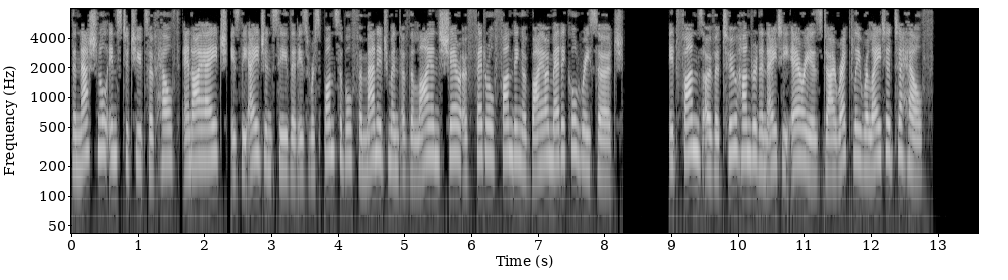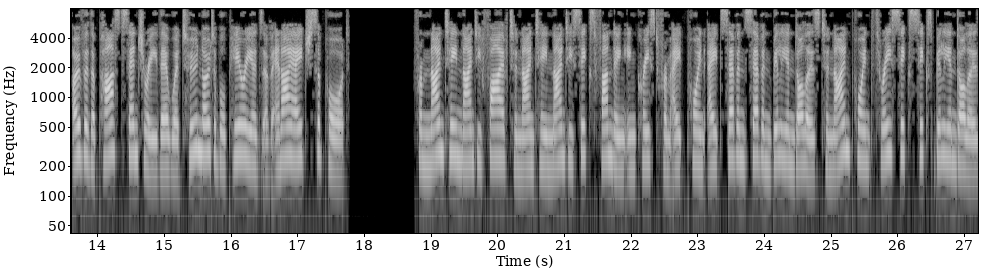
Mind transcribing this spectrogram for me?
The National Institutes of Health is the agency that is responsible for management of the lion's share of federal funding of biomedical research. It funds over 280 areas directly related to health. Over the past century there were two notable periods of NIH support. From 1995 to 1996 funding increased from $8.877 billion to $9.366 billion,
